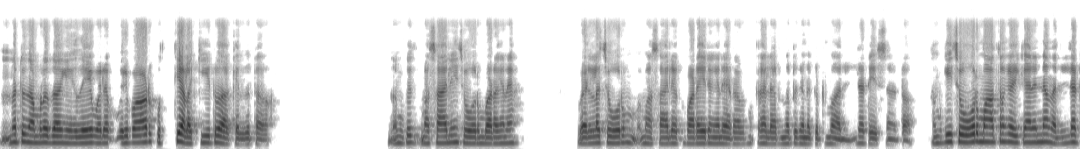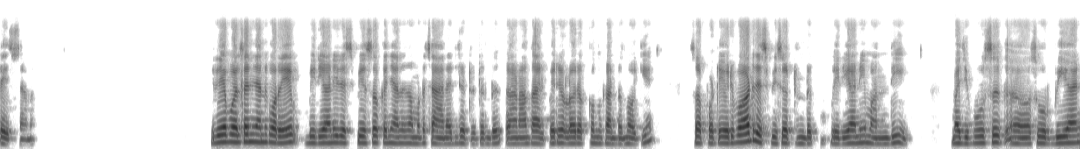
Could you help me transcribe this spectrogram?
എന്നിട്ട് നമ്മൾ ഇതാ ഇതേപോലെ ഒരുപാട് കുത്തി ഇളക്കിയിട്ട് ആക്കരുത് കേട്ടോ നമുക്ക് മസാലയും ചോറും പാടെ അങ്ങനെ വെള്ള ചോറും മസാലയൊക്കെ പാടയിൽ ഇങ്ങനെ ഇട കലർന്നിട്ട് ഇങ്ങനെ കിട്ടുമ്പോൾ നല്ല ടേസ്റ്റാണ് കേട്ടോ നമുക്ക് ഈ ചോറ് മാത്രം കഴിക്കാൻ തന്നെ നല്ല ടേസ്റ്റാണ് ഇതേപോലെ തന്നെ ഞാൻ കുറേ ബിരിയാണി റെസിപ്പീസൊക്കെ ഞാൻ നമ്മുടെ ചാനലിൽ ഇട്ടിട്ടുണ്ട്. കാണാൻ താല്പര്യമുള്ളവരൊക്കെ ഒന്ന് കണ്ടു നോക്കി. സപ്പോർട്ട് ചെയ്യുക ഒരുപാട് റെസിപ്പീസ് ഇട്ടിട്ടുണ്ട്. ബിരിയാണി മന്തി മജിബൂസ് സുർബിയാൻ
